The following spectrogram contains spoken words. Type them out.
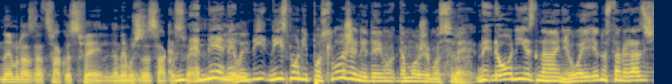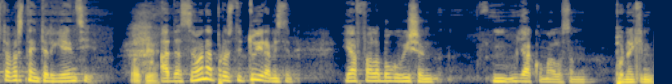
ne mora znati svako sve ili da ne može znati svako sve. Ne, ne, ili? ni- nismo ni posloženi da, ima- da možemo sve. Ne, ne, ovo nije znanje, ovo je jednostavno različita vrsta inteligencije. Ok. A da se ona prostituira, mislim, ja hvala Bogu više, jako malo sam po nekim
